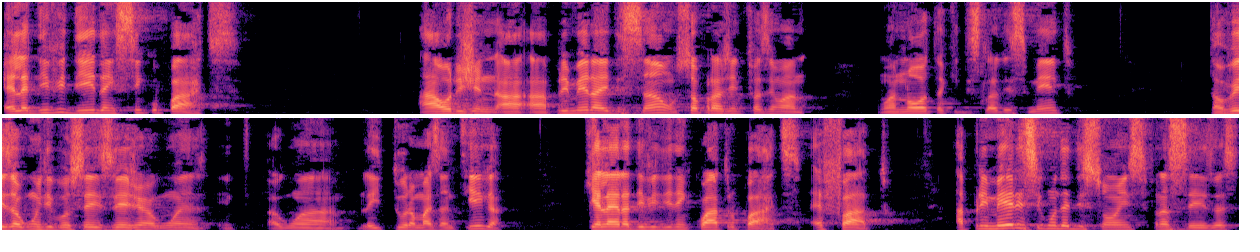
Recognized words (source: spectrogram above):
ela é dividida em cinco partes. A, a, a primeira edição, só para a gente fazer uma, uma nota aqui de esclarecimento, talvez alguns de vocês vejam alguma, alguma leitura mais antiga, que ela era dividida em quatro partes. É fato. A primeira e segunda edições francesas,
